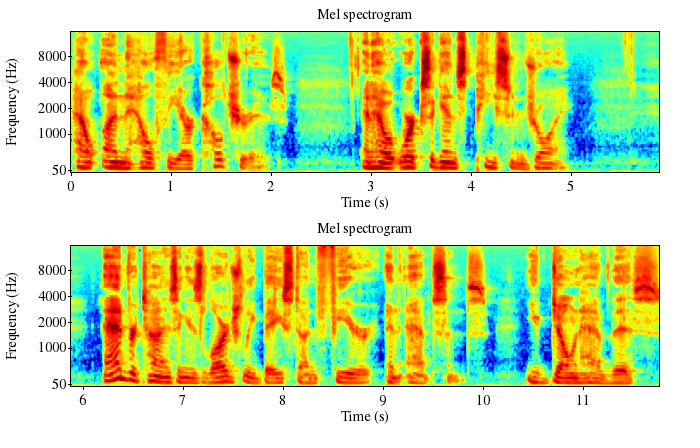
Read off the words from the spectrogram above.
how unhealthy our culture is and how it works against peace and joy. Advertising is largely based on fear and absence. You don't have this.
